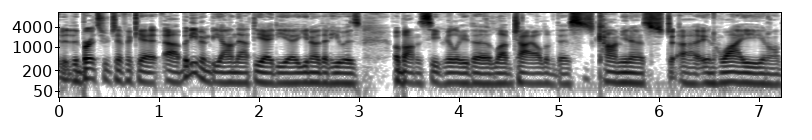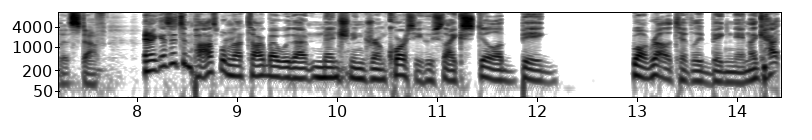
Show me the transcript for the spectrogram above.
the birth certificate, uh, but even beyond that, the idea, you know, that he was Obama secretly the love child of this communist uh, in Hawaii and all this stuff. And I guess it's impossible to not talk about it without mentioning Jerome Corsi, who's like still a big, well, relatively big name. Like how,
